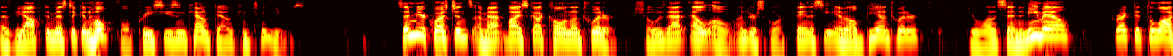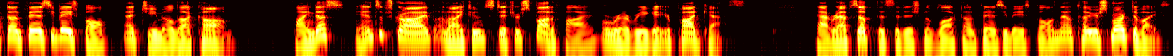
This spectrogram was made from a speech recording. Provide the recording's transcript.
as the optimistic and hopeful preseason countdown continues. Send me your questions. I'm at by Scott Cullen on Twitter. Show is at LO underscore fantasy MLB on Twitter. If you want to send an email, direct it to lockedonfantasybaseball at gmail.com. Find us and subscribe on iTunes, Stitcher, Spotify, or wherever you get your podcasts. That wraps up this edition of Locked On Fantasy Baseball. Now tell your smart device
